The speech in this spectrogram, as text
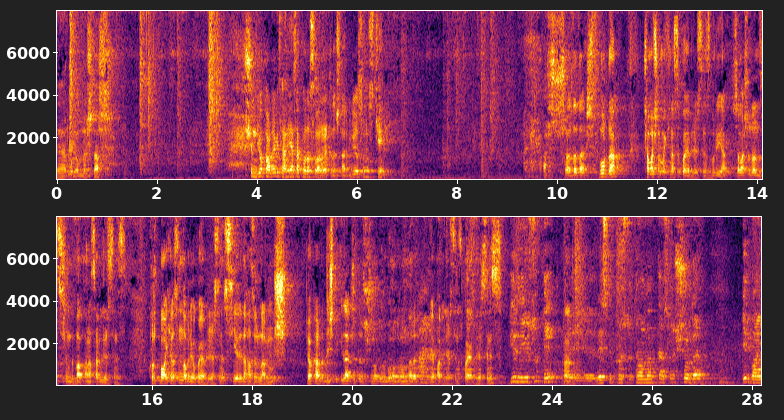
Değerli yoldaşlar. Şimdi yukarıda bir tane yatak odası var arkadaşlar. Biliyorsunuz ki aşağıda da burada çamaşır makinesi koyabilirsiniz buraya. Çamaşırlarınızı şimdi balkona asabilirsiniz. Kurutma makinesini de buraya koyabilirsiniz. Yeri de hazırlanmış. Yukarıda da işte ilacıdır, şunudur, bunudur onları yapabilirsiniz, koyabilirsiniz. Bir de Yusuf Bey e, resmi prosedür tamamlandıktan sonra şurada bir banyo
